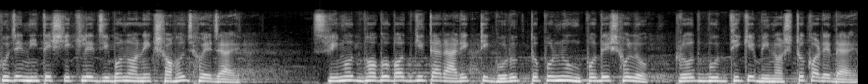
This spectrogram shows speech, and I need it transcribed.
খুঁজে নিতে শিখলে জীবন অনেক সহজ হয়ে যায়। শ্রীমদ্ ভগবদ্গীতার আরেকটি গুরুত্বপূর্ণ উপদেশ হল, ক্রোধ বুদ্ধিকে বিনষ্ট করে দেয়।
